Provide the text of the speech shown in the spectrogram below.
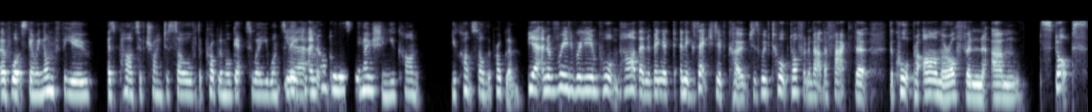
of what's going on for you as part of trying to solve the problem or get to where you want to yeah, be. You can't release the emotion, you can't you can't solve the problem. Yeah, and a really, really important part then of being a, an executive coach is we've talked often about the fact that the corporate armor often um, stops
